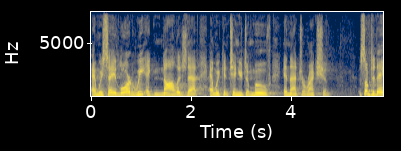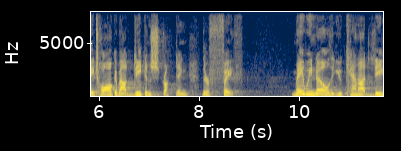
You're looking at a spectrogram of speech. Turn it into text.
And we say, Lord, we acknowledge that and we continue to move in that direction. Some today talk about deconstructing their faith. May we know that you cannot de-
